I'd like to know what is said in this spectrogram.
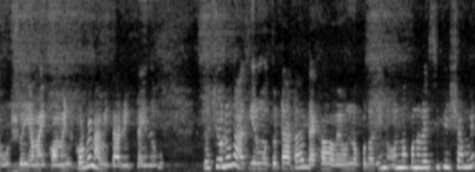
অবশ্যই আমায় কমেন্ট করবেন, আমি তার রিপ্লাই দেবো। তো চলুন আজকের মতো টাটা, দেখা হবে অন্য কোনো দিন, অন্য কোনো রেসিপির সঙ্গে।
